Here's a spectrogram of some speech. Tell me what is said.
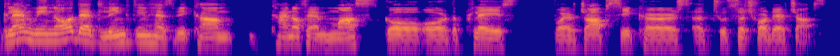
Glenn, we know that LinkedIn has become kind of a must go or the place for job seekers uh, to search for their jobs.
